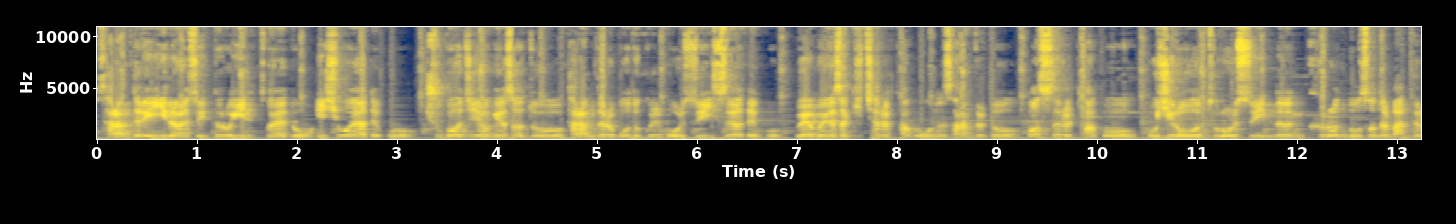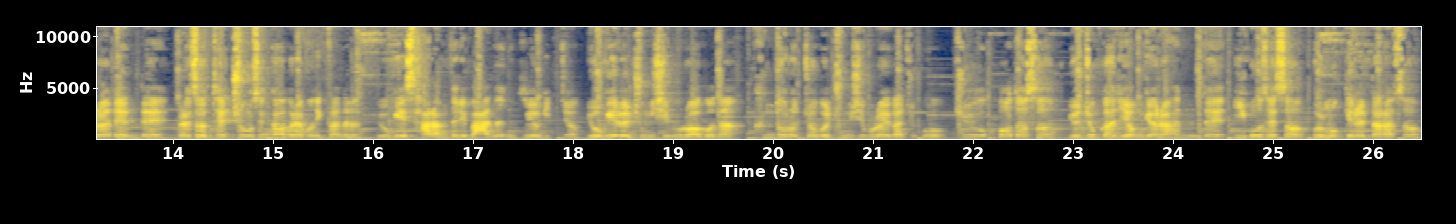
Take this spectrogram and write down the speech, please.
사람들이 일을 할 수 있도록 일터에도 오기 쉬워야 되고, 주거 지역에서도 사람들을 모두 끌고 올 수 있어야 되고, 외부에서 기차를 타고 오는 사람들도 버스를 타고 도시로 들어올 수 있는 그런 노선을 만들어야 되는데, 그래서 대충 생각을 해보니까는, 여기 사람들이 많은 구역 있죠. 여기를 중심으로 하거나, 큰 도로 쪽을 중심으로 해가지고, 쭉 뻗어서 이쪽까지 연결을 하는데, 이곳에서 골목길을 따라서,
